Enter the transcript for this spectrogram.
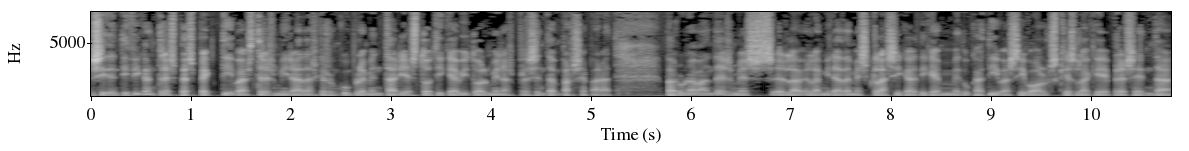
s'identifiquen tres perspectives, tres mirades que són complementàries, tot i que habitualment es presenten per separat. Per una banda és més la, la mirada més clàssica, diguem, educativa, si vols, que és la que presenta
